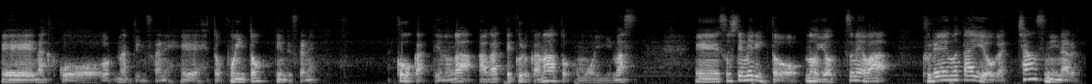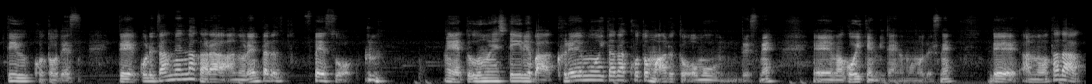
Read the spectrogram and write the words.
えー、なんかこう、なんていうんですかね、えー、っと、ポイントっていうんですかね、効果っていうのが上がってくるかなと思います。えー、そしてメリットの4つ目は、クレーム対応がチャンスになるっていうことです。で、これ残念ながら、あの、レンタルスペースをえっ、と、運営していれば、クレームをいただくこともあると思うんですね。えー、まあ、ご意見みたいなものですね。で、あの、ただ、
